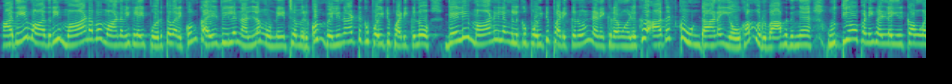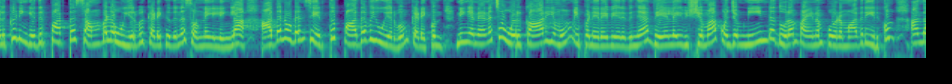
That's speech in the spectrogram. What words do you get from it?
அதே மாதிரி மாணவ மாணவிகளை பொறுத்த வரைக்கும் கல்வியில நல்ல முன்னேற்றம் இருக்கும். வெளிநாட்டுக்கு போயிட்டு படிக்கணும். வெளி மாநிலங்களுக்கு போயிட்டு படிக்கணும்னு நினைக்கிறவங்களுக்கு அதற்கு உண்டான யோகம் உருவாகுதுங்க. உத்தியோக பணிகளில் இருக்கவங்களுக்கு நீங்க எதிர்பார்த்த சம்பள உயர்வு கிடைக்குதுன்னு சொன்னேன் இல்லைங்களா? அதனுடன் சேர்த்து பதவி உயர்வும் கிடைக்கும். நீங்க நினைச்ச ஒரு காரியமும் இப்ப நிறைவேறுதுங்க. வேலை விஷயமா கொஞ்சம் நீண்ட தூரம் பயணம் போ போகிற மாதிரி இருக்கும். அந்த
